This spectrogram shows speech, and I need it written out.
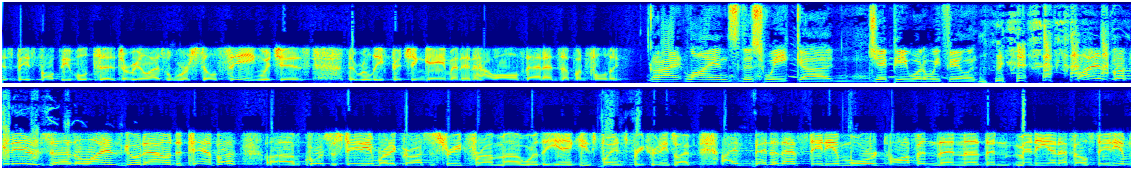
as baseball people to, to realize what we're still seeing, which is the relief pitching game and, and how all of that ends up unfolding. All right, Lions this week. Uh, JP, what are we feeling? Lions Buccaneers. Uh, the Lions go down to Tampa. Uh, of course, the stadium right across the street from uh, where the Yankees play in spring training. So I've I've been to that stadium more often than uh, than many NFL stadiums.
